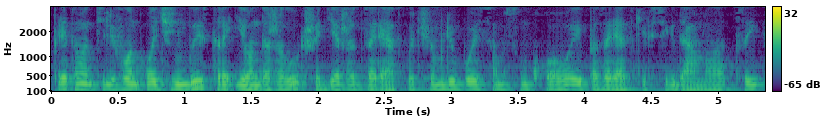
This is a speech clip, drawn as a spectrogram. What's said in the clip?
При этом телефон очень быстрый, и он даже лучше держит зарядку, чем любой Samsung Huawei, по зарядке всегда молодцы.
